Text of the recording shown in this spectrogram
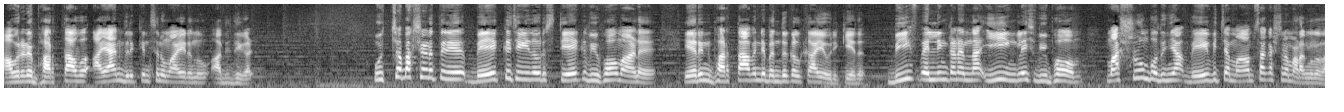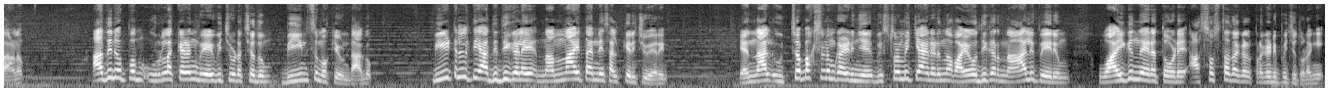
അവരുടെ ഭർത്താവ് അയാൻ വിൽക്കിൻസനുമായിരുന്നു അതിഥികൾ. ഉച്ചഭക്ഷണത്തിന് ബേക്ക് ചെയ്ത ഒരു സ്റ്റേക്ക് വിഭവമാണ് എറിൻ ഭർത്താവിന്റെ ബന്ധുക്കൾക്കായി ഒരുക്കിയത്. ബീഫ് വെല്ലിംഗ്ടൺ എന്ന ഈ ഇംഗ്ലീഷ് വിഭവം മഷ്റൂം പൊതിഞ്ഞ വേവിച്ച മാംസകഷ്ണം അടങ്ങുന്നതാണ്. അതിനൊപ്പം ഉരുളക്കിഴങ്ങ് വേവിച്ചുടച്ചതും ബീൻസും ഒക്കെ ഉണ്ടാകും. വീട്ടിലെത്തിയ അതിഥികളെ നന്നായി തന്നെ സൽക്കരിച്ചു എറിൻ. എന്നാൽ ഉച്ചഭക്ഷണം കഴിഞ്ഞ് വിശ്രമിക്കാനിരുന്ന വയോധികർ നാലു പേരും വൈകുന്നേരത്തോടെ അസ്വസ്ഥതകൾ പ്രകടിപ്പിച്ചു തുടങ്ങി.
